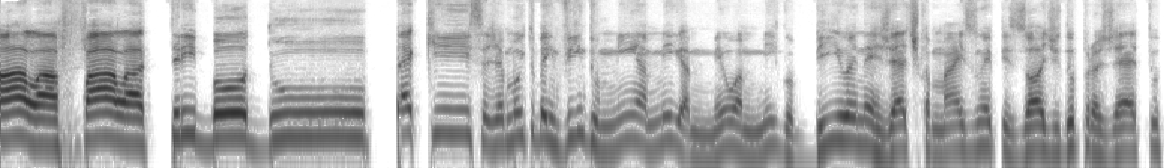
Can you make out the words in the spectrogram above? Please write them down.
Fala, fala, tribo do PEC! Seja muito bem-vindo, minha amiga, meu amigo bioenergético, mais um episódio do projeto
